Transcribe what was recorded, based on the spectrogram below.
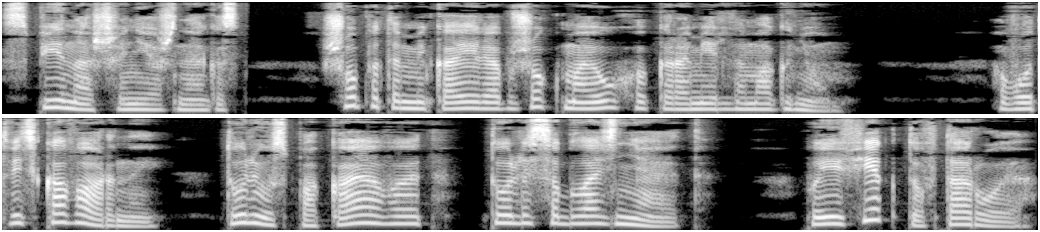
Спи, наша нежная госп... Шепотом Микаэль обжег мое ухо карамельным огнем. Вот ведь коварный. То ли успокаивает, то ли соблазняет. По эффекту второе.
